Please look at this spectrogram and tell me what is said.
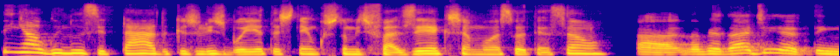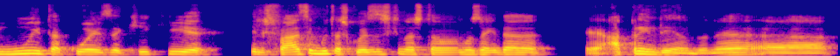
Tem algo inusitado que os lisboetas têm o costume de fazer que chamou a sua atenção? Ah, na verdade, é, tem muita coisa aqui que eles fazem, muitas coisas que nós estamos ainda é, aprendendo. Né? Ah,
